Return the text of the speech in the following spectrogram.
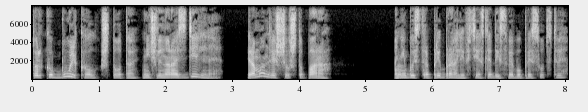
Только булькал что-то нечленораздельное, и Роман решил, что пора. Они быстро прибрали все следы своего присутствия,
